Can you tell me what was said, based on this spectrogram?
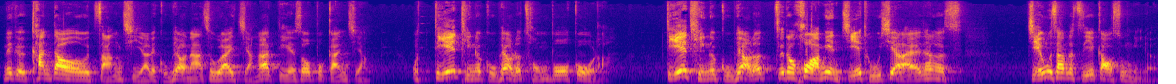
那个看到涨起来的股票拿出来讲，啊，跌的时候不敢讲。我跌停的股票我都重播过了，跌停的股票我都这个画面截图下来，那个节目上都直接告诉你了。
